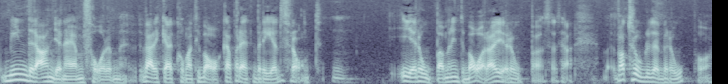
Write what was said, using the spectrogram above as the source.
mindre angenäm form verkar komma tillbaka på rätt bred front mm. i Europa, men inte bara i Europa. Så att säga. Vad tror du det beror på?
